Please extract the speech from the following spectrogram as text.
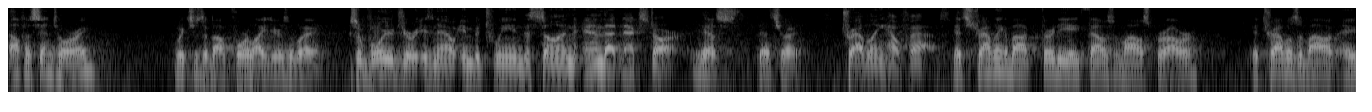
Alpha Centauri, which is about four light years away. So Voyager is now in between the sun and that next star. Yes, that's right. Traveling how fast? It's traveling about 38,000 miles per hour. It travels about a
